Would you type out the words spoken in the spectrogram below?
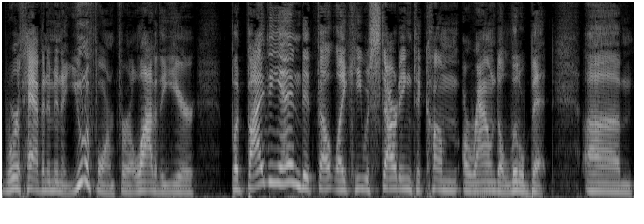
worth having him in a uniform for a lot of the year but by the end, it felt like he was starting to come around a little bit. Um,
